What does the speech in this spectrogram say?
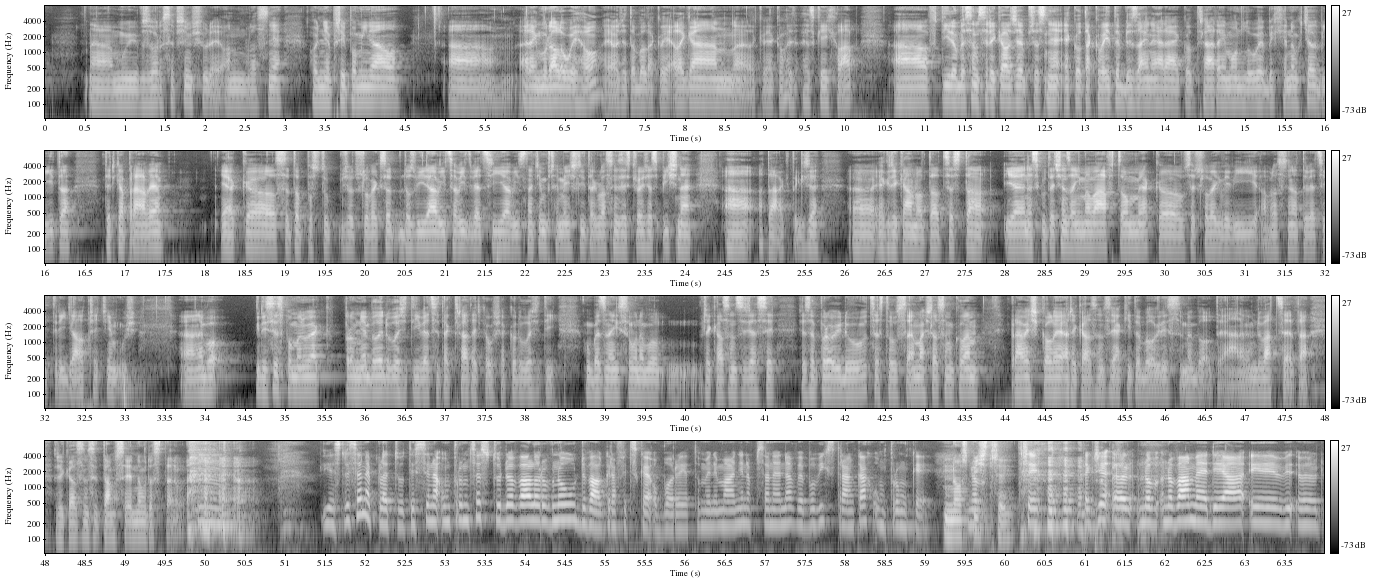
uh, můj vzor se vším všude. On vlastně hodně připomínal uh, Raymonda Louieho, jo, že to byl takový elegán, takový jako hezký chlap. A v té době jsem si říkal, že přesně jako takový typ designéra, jako třeba Raymond Louis bych jednou chtěl být a teďka právě jak eh, se to postup, že člověk se dozvídá víc a víc věcí a víc nad tím přemýšlí, tak vlastně zjišťuje, že spíš ne a, a tak. Takže, eh, jak říkám, no, ta cesta je neskutečně zajímavá v tom, jak eh, se člověk vyvíjí a vlastně na ty věci, které dělal předtím už, nebo když si vzpomenu, jak pro mě byly důležité věci, tak třeba teďka už jako důležitý vůbec nejsou, nebo říkal jsem si, že, si, že se projdu cestou sem a šel jsem kolem právě školy a říkal jsem si, jaký to bylo, když mi bylo, to já nevím, 20 a říkal jsem si, tam se jednou dostanu. Mm. Jestli se nepletu, ty jsi na Umprumce studoval rovnou dva grafické obory. Je to minimálně napsané na webových stránkách Umprumky. No, spíš no, tři. Tři. Takže nov, nová média i eh,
